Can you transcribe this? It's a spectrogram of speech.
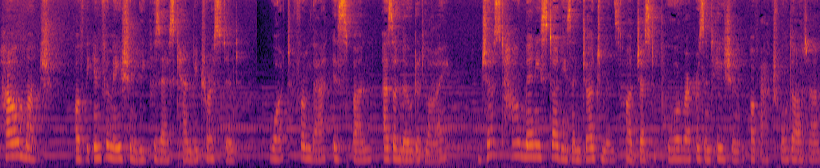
How much of the information we possess can be trusted? What from that is spun as a loaded lie? Just how many studies and judgments are just a poor representation of actual data?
